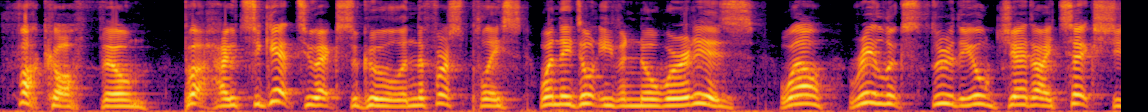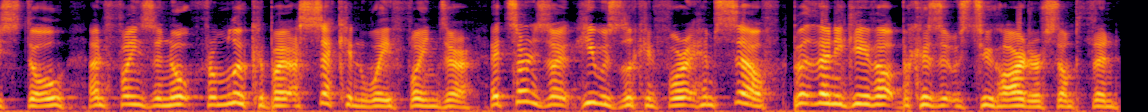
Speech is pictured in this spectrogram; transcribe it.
Fuck off, film. But how to get to Exegol in the first place when they don't even know where it is? Well, Rey looks through the old Jedi text she stole and finds a note from Luke about a second Wayfinder. It turns out he was looking for it himself, but then he gave up because it was too hard or something.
